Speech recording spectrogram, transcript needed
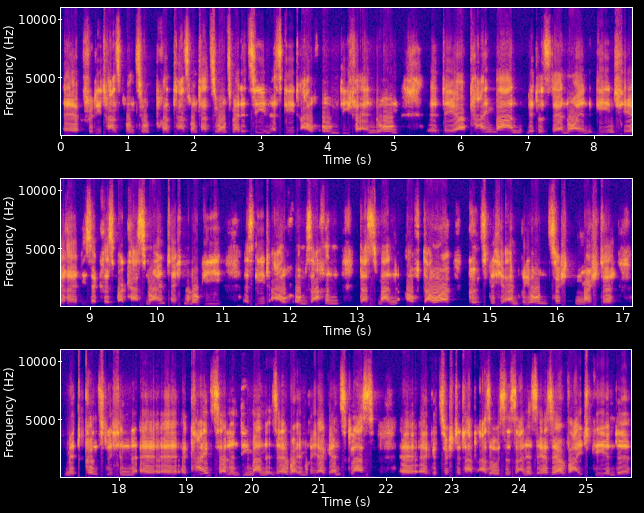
äh, für die Transplantation, Transplantationsmedizin. Es geht auch um die Veränderung äh, der Keimbahn mittels der neuen Genschere, dieser CRISPR-Cas9-Technologie. Es geht auch um Sachen, dass man auf Dauer künstliche Embryonen züchten möchte mit künstlichen äh, äh, Keimzellen, die man selber im Reagenzglas äh, äh, gezüchtet hat. Also es ist eine sehr, sehr weitgehende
